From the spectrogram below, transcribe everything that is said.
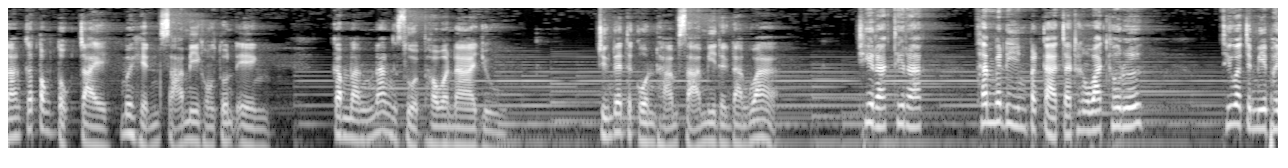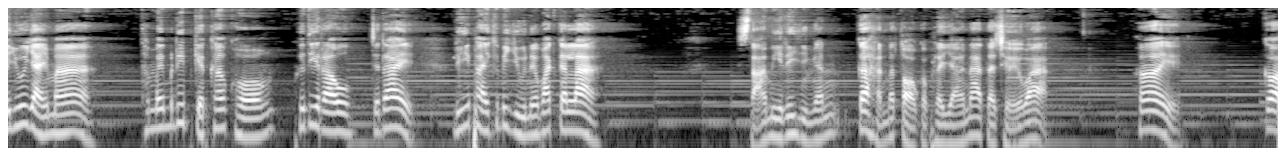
นางก็ต้องตกใจเมื่อเห็นสามีของตนเองกำลังนั่งสวดภาวนาอยู่ จึงได้ตะโกนถามสามีดัง ๆว่า ที่รักที่รัก ท่านไม่ได้ยินประกาศจากทางวัดเขาหรือ ที่ว่าจะมีพายุใหญ่มาทำไมไม่รีบเก็บข้าวของ เพื่อที่เราจะได้ลี้ภัยขึ้นไปอยู่ในวัดกันล่ะ สามีได้ยินงั้น ก็หันมาตอบกับภรรยาหน้าตาเฉยว่าเฮ้ยก็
